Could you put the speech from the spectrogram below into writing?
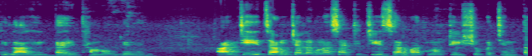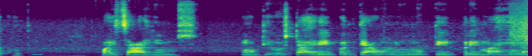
तिला एकदाही थांबवले नाही. आजीच आमच्या लग्नासाठीची सर्वात मोठी शुभचिंतक होती. पैसा ही मोठी गोष्ट आहे पण त्याहूनही मोठे प्रेम आहे ना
